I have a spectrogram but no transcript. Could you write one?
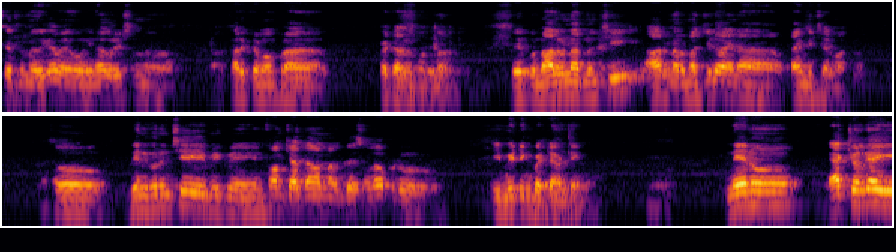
చేతుల మీదుగా మేము ఇనాగ్రేషన్ కార్యక్రమం ప్రా పెట్టాలనుకుంటున్నాం. రేపు నాలుగున్నర నుంచి ఆరున్నర మధ్యలో ఆయన టైం ఇచ్చారు మాకు. సో దీని గురించి మీకు ఇన్ఫామ్ చేద్దామన్న ఉద్దేశంలో ఇప్పుడు ఈ మీటింగ్ పెట్టామండి. నేను యాక్చువల్గా ఈ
